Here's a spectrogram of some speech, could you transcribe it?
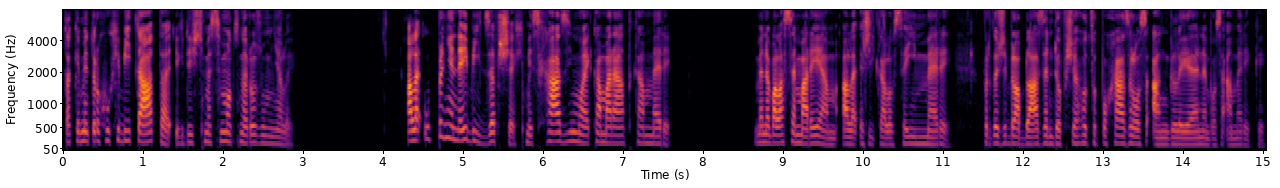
Také mi trochu chybí táta, i když jsme si moc nerozuměli. Ale úplně nejvíc ze všech mi schází moje kamarádka Mary. Jmenovala se Mariam, ale říkalo se jí Mary, protože byla blázen do všeho, co pocházelo z Anglie nebo z Ameriky.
